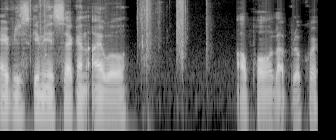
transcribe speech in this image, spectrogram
Hey, if you just give me a second, I will I'll pull it up real quick.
